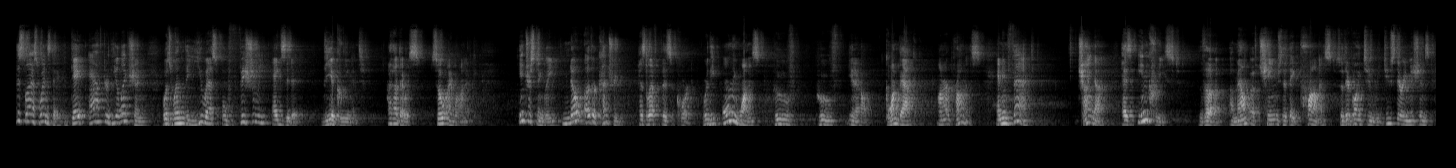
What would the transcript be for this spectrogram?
this last Wednesday, the day after the election, was when the US officially exited the agreement. I thought that was so ironic. Interestingly, no other country has left this accord. We're the only ones who've, who've you know, gone back on our promise. And in fact, China has increased the amount of change that they promised. So they're going to reduce their emissions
